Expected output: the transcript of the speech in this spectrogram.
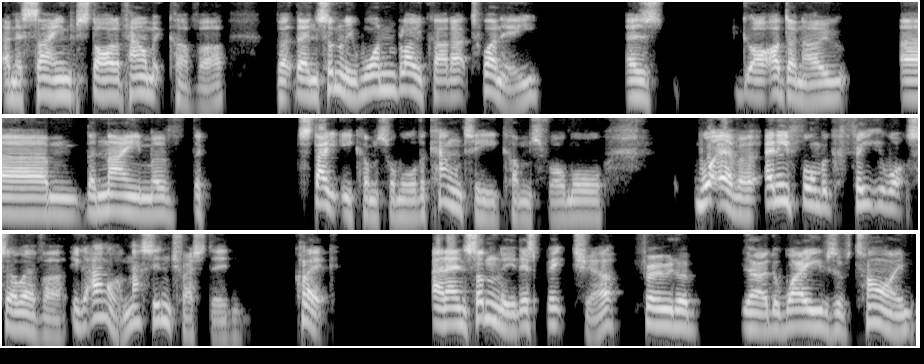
and the same style of helmet cover, but then suddenly one bloke out of that twenty has got I don't know um, the name of the state he comes from or the county he comes from or whatever, any form of graffiti whatsoever. You go, hang on, that's interesting. Click and then suddenly this picture through the you know the waves of time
